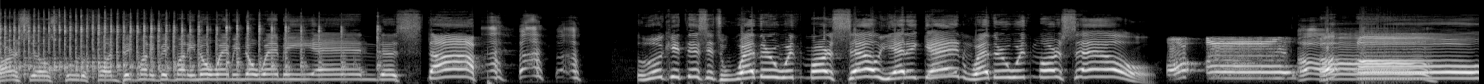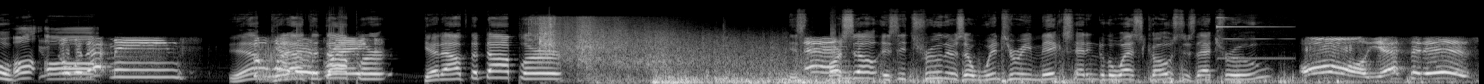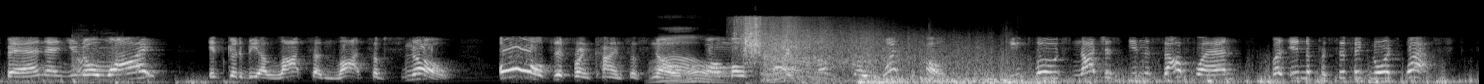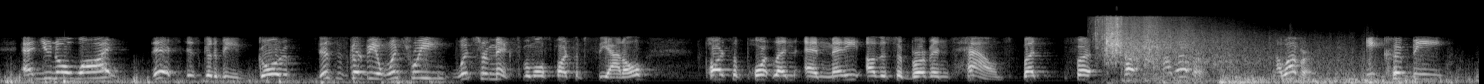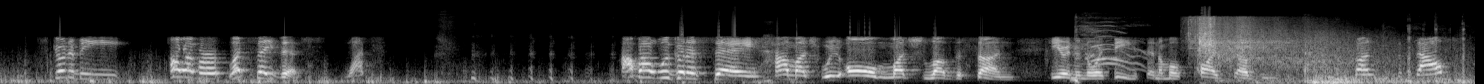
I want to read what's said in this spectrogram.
Marcel's food of fun. Big money, big money. No whammy, no whammy, and uh, stop. Look at this. It's weather with Marcel yet again. Weather with Marcel. Uh-oh. Uh-oh. Uh oh. You know what that means? Yeah, The get out the weather break. Doppler. Get out the Doppler. Is And- Marcel, is it true there's a wintry mix heading to the West Coast? Is that true? Oh, yes, it is, Ben. And you know why? It's going to be a lots and lots of snow. All different kinds of snow Wow. for most parts of the West Coast. Includes not just in the Southland, but in the Pacific Northwest. And you know why? This is going to be go to, this is going to be a wintry winter mix for most parts of Seattle, parts of Portland, and many other suburban towns. But for but however, However, it could be, it's going to be, however, let's say this. What? how about we're going to say how much we all much love the sun here in the Northeast and the most parts of the sun, the South?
